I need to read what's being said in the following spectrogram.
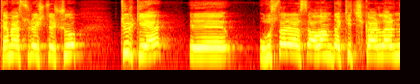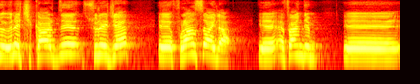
temel süreçte şu. Türkiye e, uluslararası alandaki çıkarlarını öne çıkardığı sürece e, Fransa'yla e, efendim e,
